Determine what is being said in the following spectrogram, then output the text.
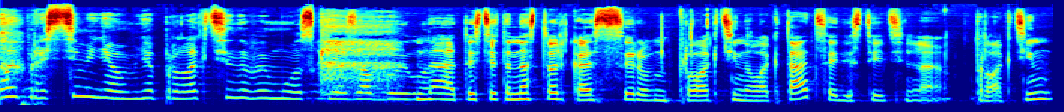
Ой, прости меня, у меня пролактиновый мозг, я забыла. Да, то есть это настолько ассоциирован пролактин и лактация, действительно. Пролактин,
